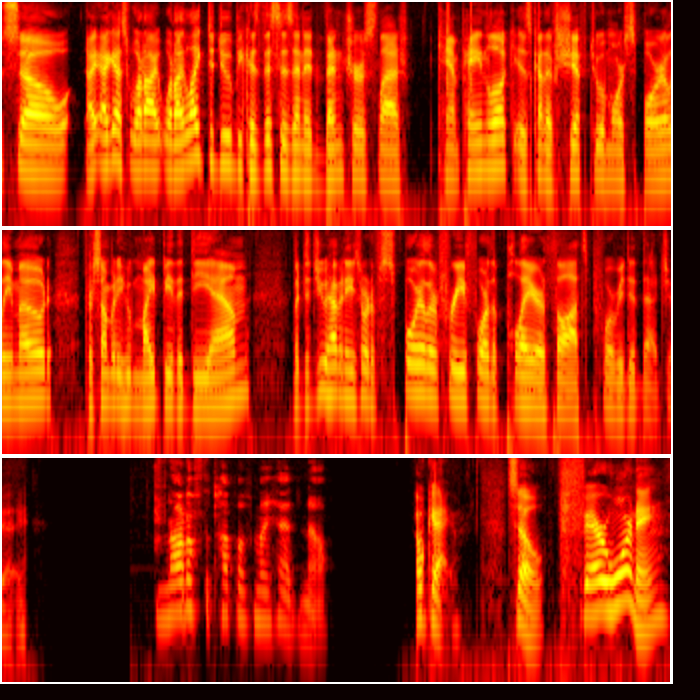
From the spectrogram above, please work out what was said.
So I, I guess what I what I like to do because this is an adventure slash campaign look is kind of shift to a more spoilerly mode for somebody who might be the DM. But did you have any sort of spoiler free for the player thoughts before we did that, Jay? Not off the top of my head, no. Okay. So, fair warning,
